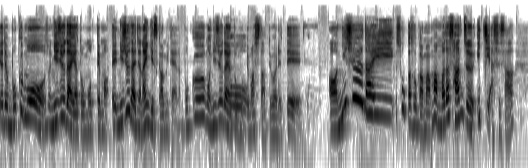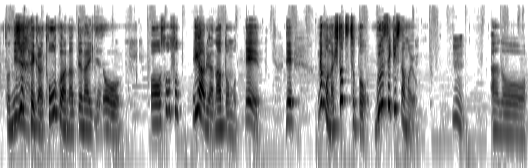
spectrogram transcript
いやでも僕もその20代やと思ってま、え、20代じゃないんですか？みたいな。僕も20代やと思ってましたって言われて、あ、20代、そうかそうか、まあ、まあ、まだ31やしさ、その20代から遠くはなってないけど、あそうそう、リアルやなと思って、で、でもな、一つちょっと分析したのよ。うん。あの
